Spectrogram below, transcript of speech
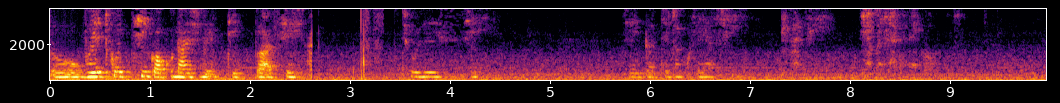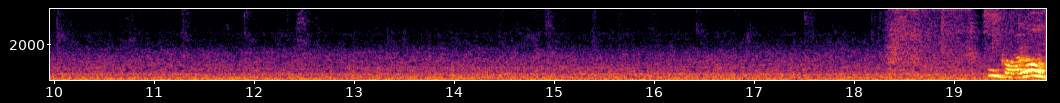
তো ওয়েট করছি কখন আসবে, ঠিক তো আছে। চলে এসছি। যেই, দরজাটা খুলে আসি ঠিক আছে সবাই সাথে দেখো গরম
